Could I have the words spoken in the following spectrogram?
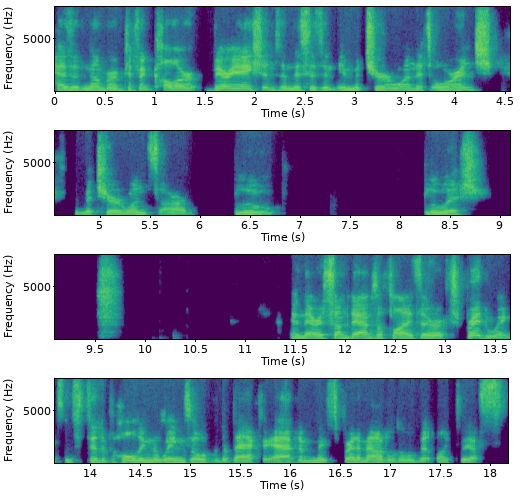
Has a number of different color variations, and this is an immature one that's orange. The mature ones are blue, bluish. And there are some damselflies that are spread wings. Instead of holding the wings over the back of the abdomen, they spread them out a little bit like this.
